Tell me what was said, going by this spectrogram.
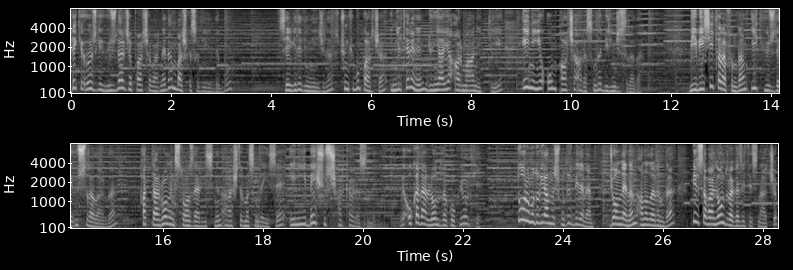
Peki Özge yüzlerce parça var. Neden başkası değildi bu? Sevgili dinleyiciler, çünkü bu parça İngiltere'nin dünyaya armağan ettiği en iyi 10 parça arasında birinci sırada. BBC tarafından ilk yüzde üst sıralarda Hatta Rolling Stones dergisinin araştırmasında ise en iyi 500 şarkı arasındaydı. Ve o kadar Londra kokuyor ki. Doğru mudur yanlış mıdır bilemem. John Lennon anılarında bir sabah Londra gazetesini açıp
